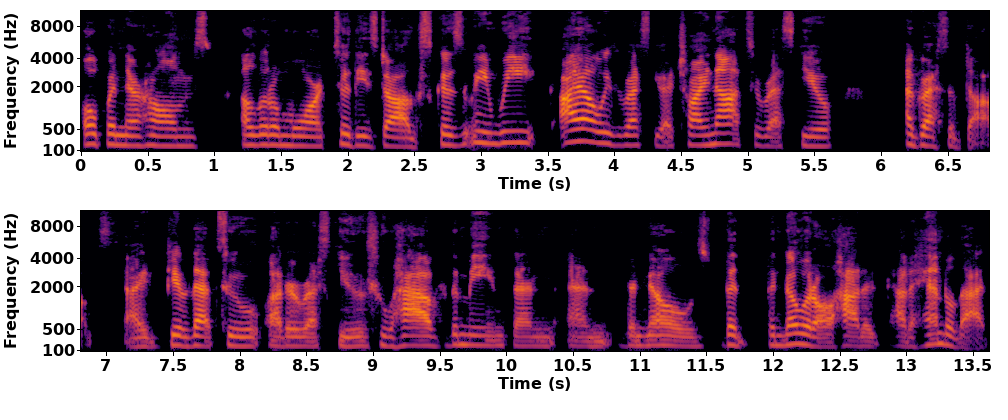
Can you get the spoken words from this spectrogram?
open their homes a little more to these dogs. Cause I mean we I always rescue. I try not to rescue aggressive dogs. I give that to other rescues who have the means and and the knows the the know it all how to how to handle that.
